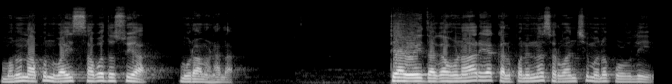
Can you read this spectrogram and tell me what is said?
म्हणून आपण वाईस सावध असूया मुरा म्हणाला. त्यावेळी दगा होणार या कल्पनेनं सर्वांची मनं पळवली.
